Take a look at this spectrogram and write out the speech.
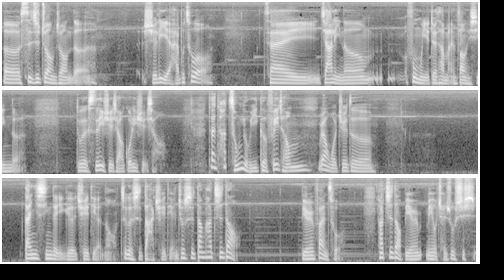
呃，四肢壮壮的，学历也还不错。在家里呢，父母也对他蛮放心的，读的私立学校、国立学校，但他总有一个非常让我觉得担心的一个缺点哦，这个是大缺点，就是当他知道别人犯错，他知道别人没有陈述事实。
